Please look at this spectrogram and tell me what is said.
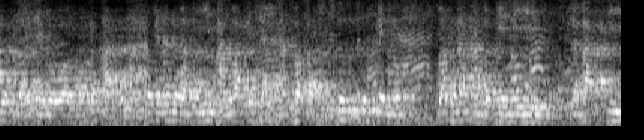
ร่วมใสในบวรพระศาสนา เพราะฉะนั้นในวันนี้ทางวัดได้จัดงานทอดกฐินขึ้นซึ่งเป็นวัฒนธรรมประเพณีนะครับที่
